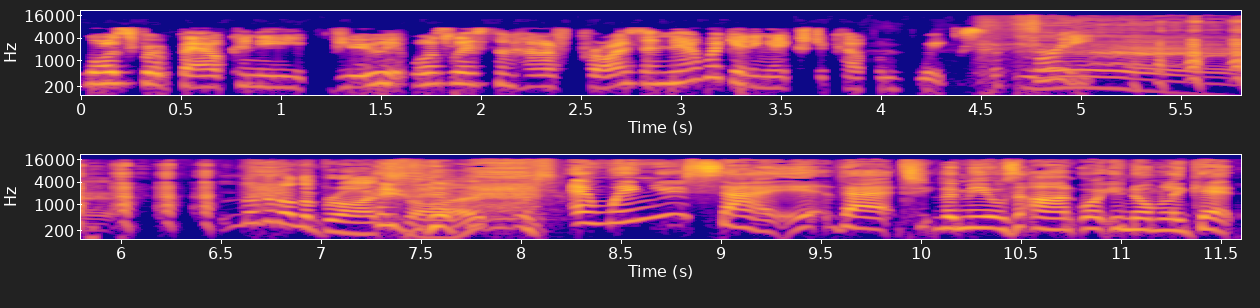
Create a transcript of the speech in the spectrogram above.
was for a balcony view. It was less than half price, and now we're getting extra couple of weeks for free. Yeah. Look at it on the bright side. And when you say that the meals aren't what you normally get,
